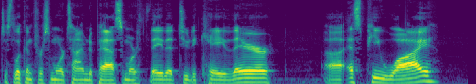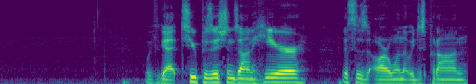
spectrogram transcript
just looking for some more time to pass, some more theta to decay there. Uh, SPY, we've got two positions on here. This is our one that we just put on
